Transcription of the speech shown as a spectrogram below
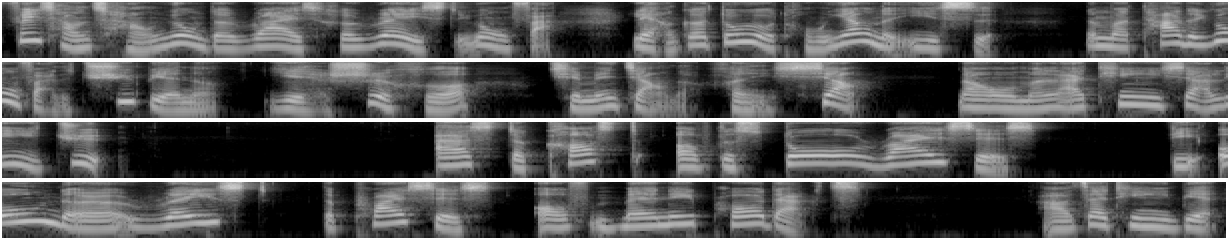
非常常用的 rise 和 raise 的用法，两个都有同样的意思。那么它的用法的区别呢，也是和前面讲的很像。那我们来听一下例句：As the cost of the store rises, the owner raised the prices. of many products。好，再听一遍。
